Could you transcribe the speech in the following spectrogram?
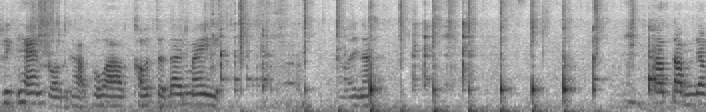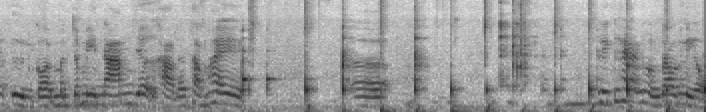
พริกแห้งก่อนค่ะ เพราะว่าเขาจะได้ไม่อะไรนะถ้าตำอย่างอื่นก่อนมันจะมีน้ำเยอะค่ะ แล้วทำให้พริกแห้งของเราเหนียว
